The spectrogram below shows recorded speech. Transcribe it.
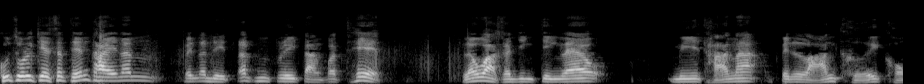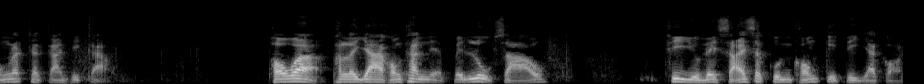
คุณสุรเกียรติเสถียรไทยนั้นเป็นอดีตรัฐมนตรีต่างประเทศ แล้วว่ากันจริง ๆแล้วมีฐานะเป็นหลานเขยของรัชกาลที่เก้าเพราะว่าภรรยาของท่านเนี่ยเป็นลูกสาวที่อยู่ในสายสกุลของกิติยากร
